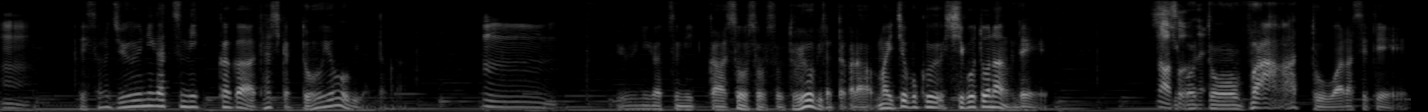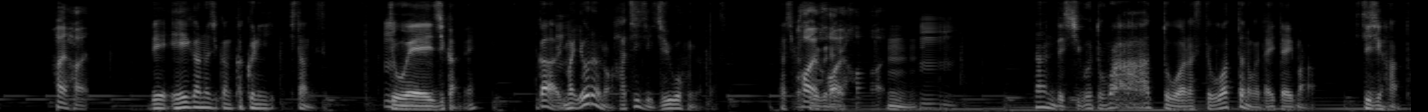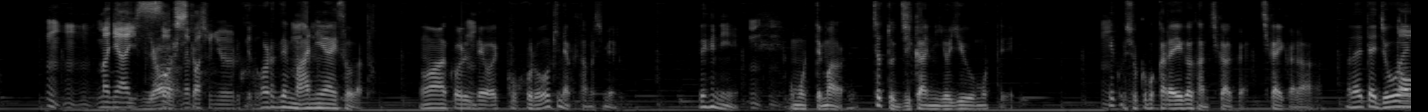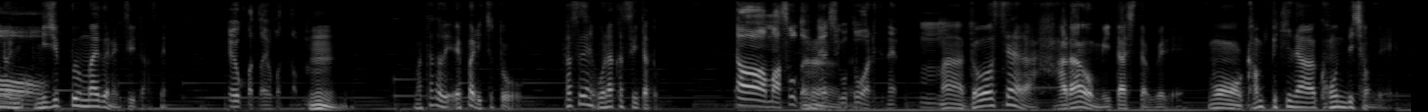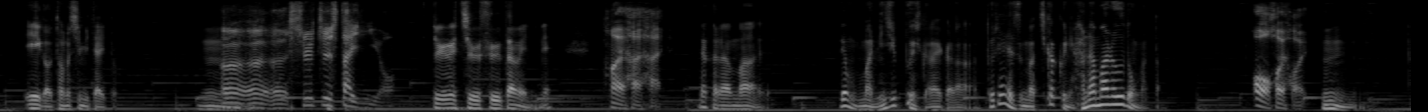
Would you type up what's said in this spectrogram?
うん。で、その12月3日が確か土曜日だったか。12月3日、そうそうそう、土曜日だったから、まあ一応僕仕事なので、仕あそうだね事をバーっと終わらせて、はいはい。で、映画の時間確認したんですよ。うん上映時間ね。が、うんまあ夜の8時15分だったんですよ。確かそはいれぐらい。はいはい。うん。うん。なんで仕事わーっと終わらせて終わったのが大体まあ7時半と。うんうんうん。間に合いそうだね、場所によるけど。これで間に合いそうだと。まあ、これで心置きなく楽しめる。というふうにうんうん。思って、まあ、ちょっと時間に余裕を持って、うん結構職場から映画館近いから、近いから、まあ、大体上映のあー20分前ぐらいに着いたんですね。よかったよかった。うん。まあ、ただ、やっぱりちょっと、さすがにお腹空いたと。ああ、まあそうだよね、うん仕事終わりでね。うん、まあ、どうせなら腹を満たした上で、もう完璧なコンディションで映画を楽しみたいと。うんうんうんうん、集中したいんよ。集中するためにね。はいはいはい。だからまあ、でもまあ20分しかないから、とりあえずまあ近くにはなまるうどんがあった。ああ、はいはい。うん。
